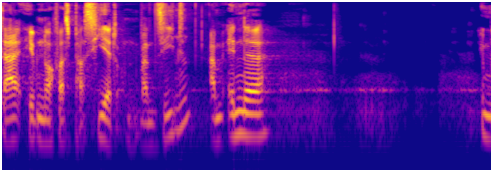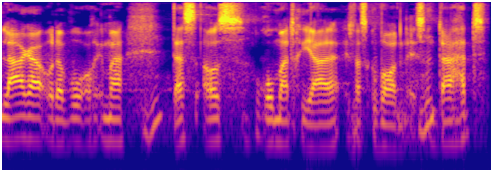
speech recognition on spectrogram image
da eben noch was passiert. Und man sieht mhm. am Ende im Lager oder wo auch immer, mhm. dass aus Rohmaterial etwas geworden ist. Mhm. Und da hat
